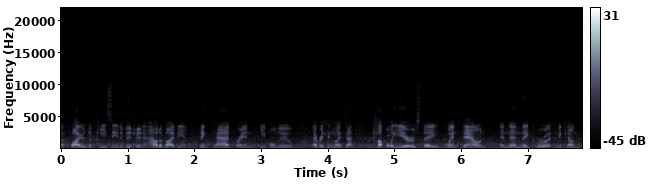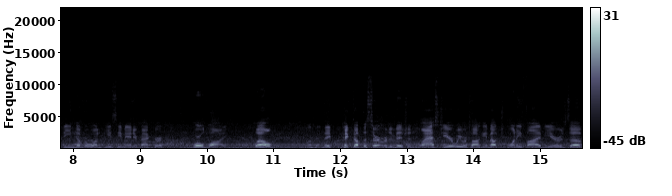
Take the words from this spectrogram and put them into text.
acquired the PC division out of IBM, ThinkPad brand, people knew, everything like that. A couple of years they went down, and then they grew it and become the number one PC manufacturer worldwide. Well, they picked up the server division. Last year we were talking about 25 years of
